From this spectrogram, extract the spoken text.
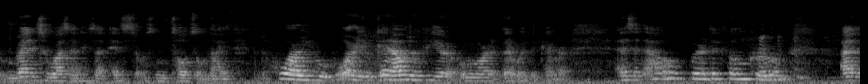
ran to us and he said it was in total night and who are you? Who are you? Get out of here. We were there with the camera. And I said oh we're the film crew. And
